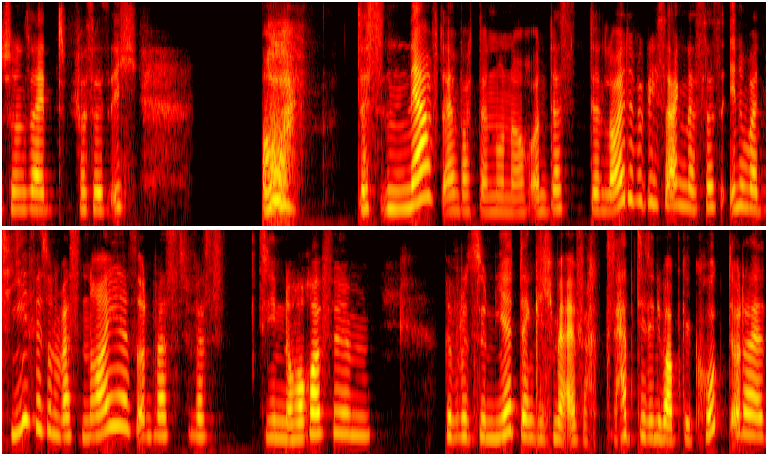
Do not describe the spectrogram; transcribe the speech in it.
schon seit, was weiß ich, oh, das nervt einfach dann nur noch. Und dass dann Leute wirklich sagen, dass das innovativ ist und was Neues und was, was den Horrorfilm revolutioniert, denke ich mir einfach, habt ihr den überhaupt geguckt oder,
